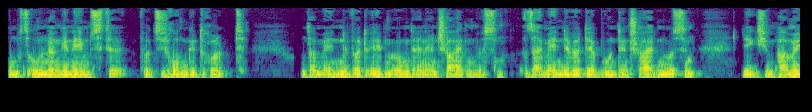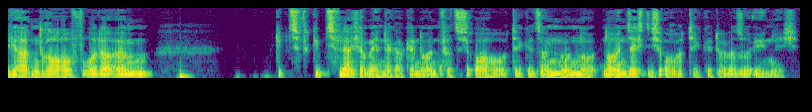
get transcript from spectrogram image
ums Unangenehmste wird sich rumgedrückt und am Ende wird eben irgendeiner entscheiden müssen. Also am Ende wird der Bund entscheiden müssen, lege ich ein paar Milliarden drauf oder ähm, gibt's gibt's vielleicht am Ende gar kein 49-Euro-Ticket, sondern nur 69-Euro-Ticket oder so ähnlich.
